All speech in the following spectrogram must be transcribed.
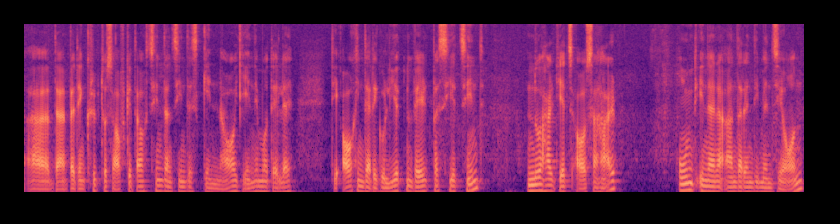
äh, da, bei den Kryptos aufgetaucht sind, dann sind es genau jene Modelle, die auch in der regulierten Welt passiert sind, nur halt jetzt außerhalb und in einer anderen Dimension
